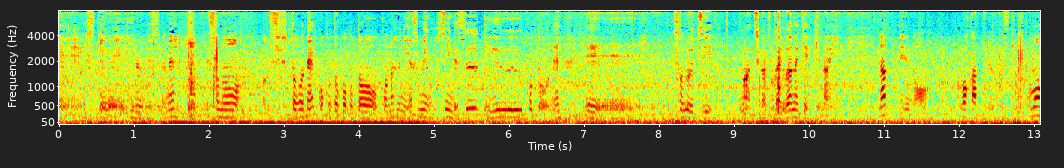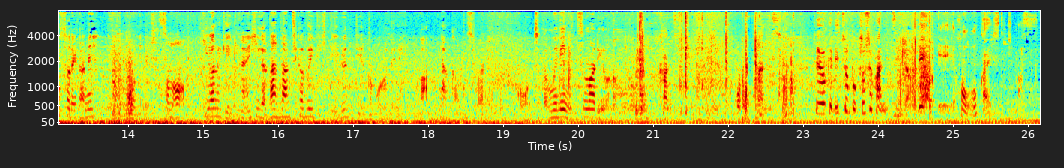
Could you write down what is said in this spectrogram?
えしているんですよね。でそのシフトをねこことこことこんな風に休みが欲しいんですっていうことをね、え、そのうち、まあ、近々言わなきゃいけないなっていうのを分かってるんですけれどもそれがね、その言わなきゃいけない日がだんだん近づいてきているっていうところでね、まあ、なんか私はねこうちょっと胸に詰まるようなものを、感じているところなんですよというわけでちょっと図書館に着いたので、えー、本を返してきます。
